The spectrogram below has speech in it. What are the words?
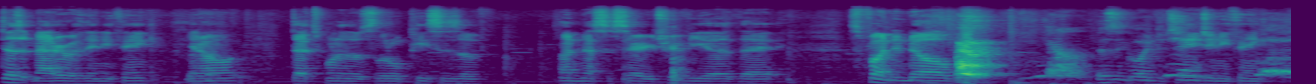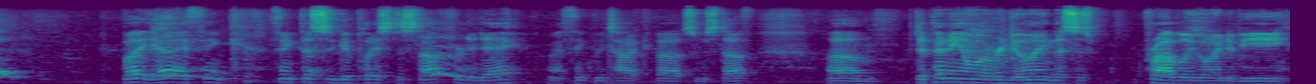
doesn't matter with anything. You know, that's one of those little pieces of unnecessary trivia that it's fun to know, but isn't going to change anything. But yeah, I think think this is a good place to stop for today. I think we talked about some stuff. Um, depending on what we're doing, this is probably going to be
